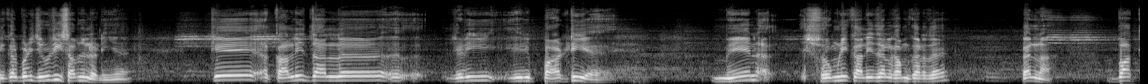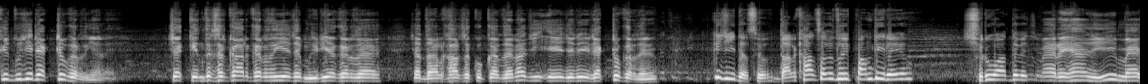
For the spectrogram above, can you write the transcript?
ਇਹ ਗੱਲ ਬੜੀ ਜ਼ਰੂਰੀ ਸਮਝ ਲੈਣੀ ਹੈ ਕਿ ਅਕਾਲੀ ਦਲ ਜਿਹੜੀ ਇਹ ਪਾਰਟੀ ਹੈ ਮੇਨ ਸ਼੍ਰੋਮਣੀ ਅਕਾਲੀ ਦਲ ਕੰਮ ਕਰਦਾ ਹੈ। ਪਹਿਲਾਂ ਬਾਕੀ ਦੂਜੀ ਰਿਐਕਟਿਵ ਕਰਦੀਆਂ ਨੇ। ਚਾਹੇ ਕੇਂਦਰ ਸਰਕਾਰ ਕਰਦੀ ਹੈ ਚਾਹੇ ਮੀਡੀਆ ਕਰਦਾ ਹੈ ਚਾਹੇ ਦਲ ਖਾਲਸਾ ਕੋ ਕਰਦਾ ਨਾ ਜੀ ਇਹ ਜਿਹੜੀ ਰਿਐਕਟਿਵ ਕਰਦੇ ਨੇ। ਕੀ ਚੀਜ਼ ਦੱਸਿਓ ਦਲ ਖਾਲਸਾ ਤੇ ਤੁਸੀਂ ਪੰਥ ਹੀ ਰਹੇ ਹੋ? ਸ਼ੁਰੂਆਤ ਦੇ ਵਿੱਚ। ਮੈਂ ਰਿਹਾ ਜੀ ਮੈਂ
